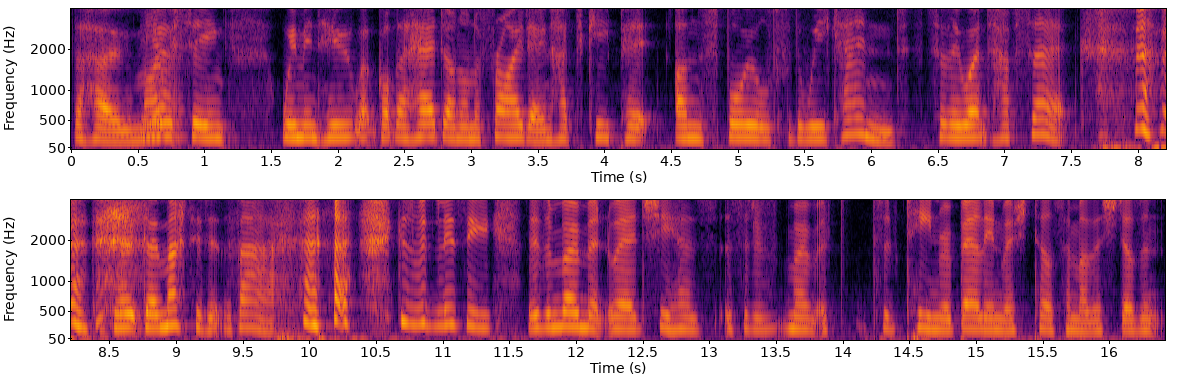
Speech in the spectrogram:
the home. Yeah. I was seeing women who got their hair done on a Friday and had to keep it unspoiled for the weekend, so they weren't to have sex, so it go matted at the back. Because with Lizzie, there's a moment where she has a sort of moment of sort of teen rebellion where she tells her mother she doesn't,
